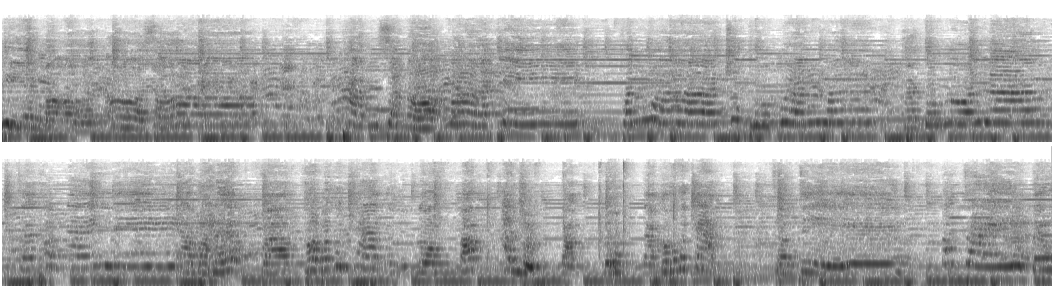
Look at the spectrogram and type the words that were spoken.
เพียงมาออนอ้อซอทำสนอมาทีฝันว่าคิดถูกวันวันหากถูกลวนลามจะทำไงดีเอามาแล้วฝากขอบพระคุณค่ากันหนึ่งลงปั๊บอันหลุดหนักหลุกหนักขอบพระคุณค่ะสวัสดีตั้งใจตื่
